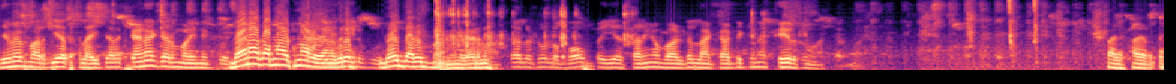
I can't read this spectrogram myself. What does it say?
ਜਿਵੇਂ ਮਰਜ਼ੀ ਹੱਥ ਲਾਈ ਚੱਲ ਕਹਿਣਾ ਕਰਮ ਵਾਲੀ ਨੇ ਕੁਛ ਬਹਿਣਾ ਕਰਨਾ ਉੱਠਣਾ ਹੋ ਜਾਣਾ ਵੀਰੇ। ਬਹੁਤ ਜ਼ਿਆਦਾ ਬਣਨੀ ਹੈ ਬੈਠਨੇ ਚੱਲ ਢੋਲ ਬਹੁਤ ਪਈ ਆ ਸਾਰੀਆਂ ਬਾਲਟਲਾਂ ਕੱਢ ਕੇ ਨਾ ਫੇਰ ਸੋਣਾ ਕਰਨਾ ਹਾਏ ਹਾਏ ਬਤੇ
